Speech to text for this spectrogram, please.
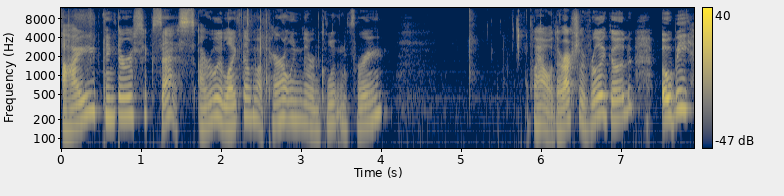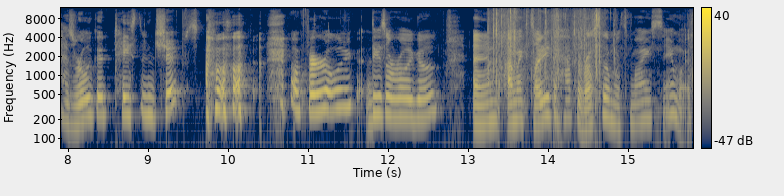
I think they're a success. I really like them. Apparently, they're gluten free. Wow, they're actually really good. Obie has really good taste in chips. Apparently, these are really good. And I'm excited to have the rest of them with my sandwich.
